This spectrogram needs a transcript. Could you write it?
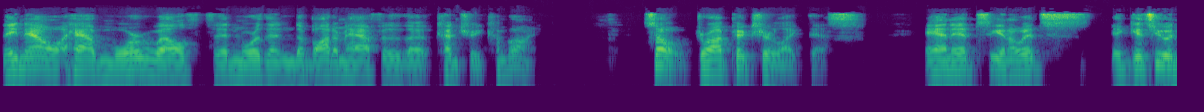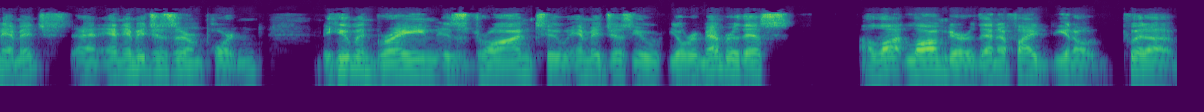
They now have more wealth than more than the bottom half of the country combined. So draw a picture like this and it's you know it's it gets you an image and, and, images are important. The human brain is drawn to images. You you'll remember this a lot longer than if i you know put a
